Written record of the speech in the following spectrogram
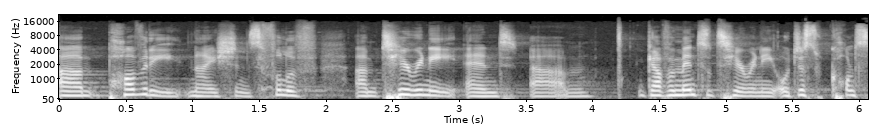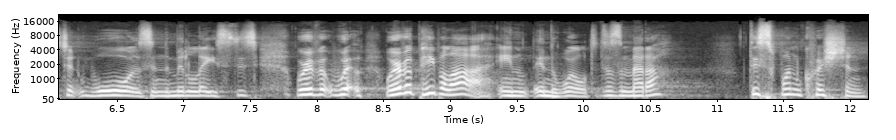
um, poverty nations full of um, tyranny and um, governmental tyranny or just constant wars in the Middle East, is wherever, wherever people are in, in the world, it doesn't matter. This one question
